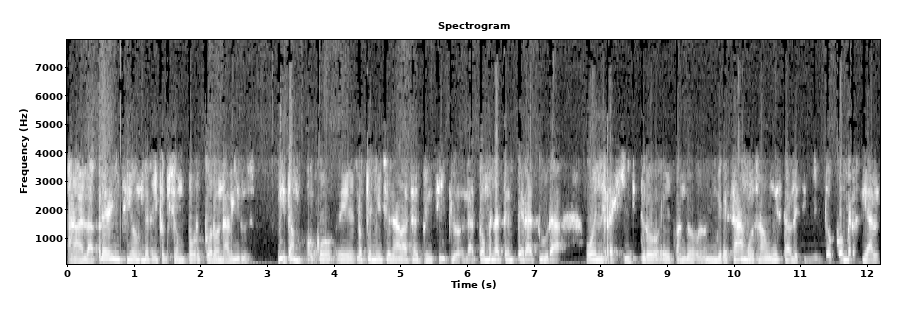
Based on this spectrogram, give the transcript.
a la prevención de la infección por coronavirus. Y tampoco eh, lo que mencionabas al principio, la toma de la temperatura o el registro eh, cuando ingresamos a un establecimiento comercial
